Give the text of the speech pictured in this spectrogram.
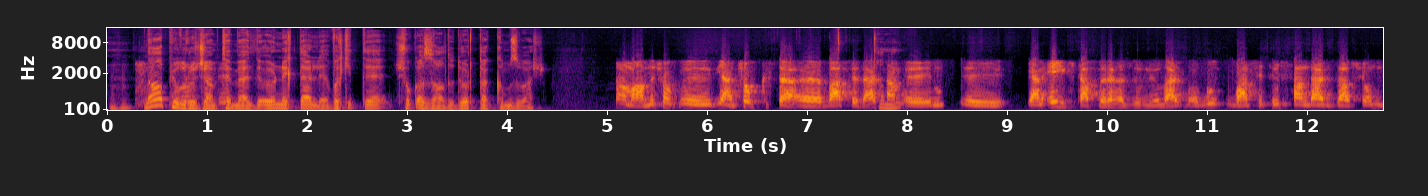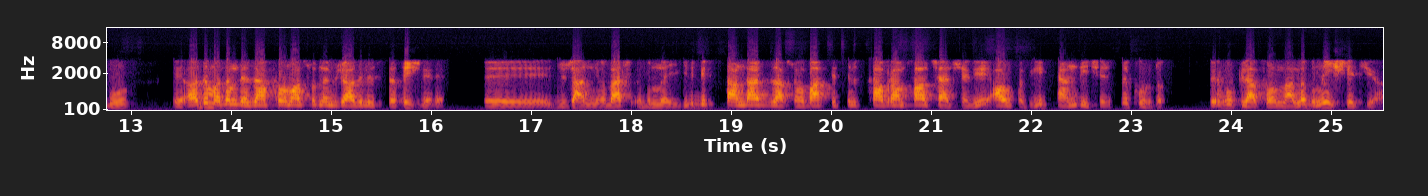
Hı hı. Ne yapıyorlar Bunun hocam tabii, temelde örneklerle? Vakit de çok azaldı. Dört dakikamız var. Tamamdır. Çok e, yani çok kısa e, bahsedersem tamam. e, e, yani el kitapları hazırlıyorlar. Bu bahsettiğim standartizasyon bu. E, adım adım dezenformasyonla mücadele stratejileri e, düzenliyorlar bununla ilgili. Bir standartizasyon, bahsettiğimiz kavramsal çerçeveyi Avrupa Birliği kendi içerisinde kurdu. Ve bu platformlarla bunu işletiyor.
